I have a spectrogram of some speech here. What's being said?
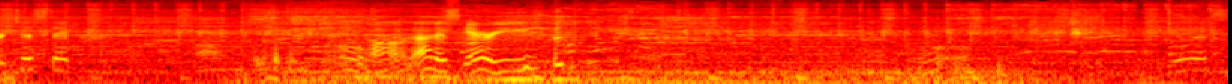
Artistic. Oh wow that is scary. UFC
